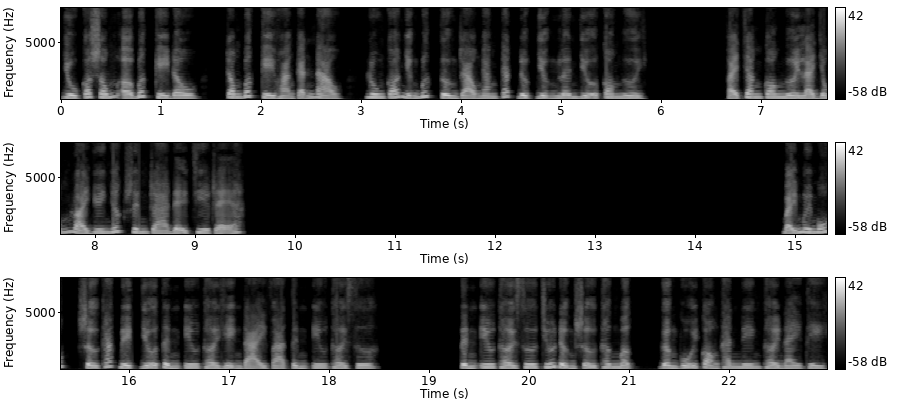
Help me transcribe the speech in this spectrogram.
Dù có sống ở bất kỳ đâu, trong bất kỳ hoàn cảnh nào, luôn có những bức tường rào ngăn cách được dựng lên giữa con người. Phải chăng con người là giống loài duy nhất sinh ra để chia rẽ? bảy mươi 71. Sự khác biệt giữa tình yêu thời hiện đại và tình yêu thời xưa. Tình yêu thời xưa chứa đựng sự thân mật, gần gũi còn thanh niên thời nay thì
